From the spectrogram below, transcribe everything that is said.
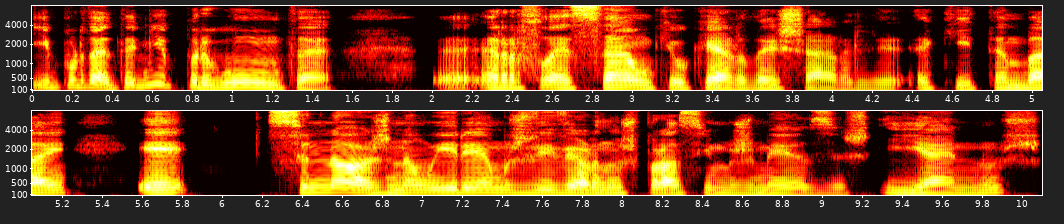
E, portanto, a minha pergunta, a reflexão que eu quero deixar-lhe aqui também é se nós não iremos viver nos próximos meses e anos,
